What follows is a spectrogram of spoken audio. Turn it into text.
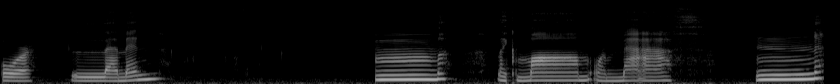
or lemon. M, like mom or math. N,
